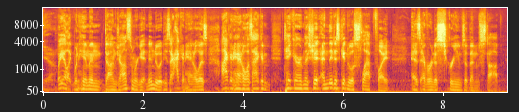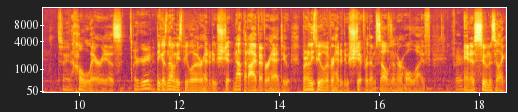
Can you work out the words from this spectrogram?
Yeah. But yeah, like when him and Don Johnson were getting into it, he's like, I can handle this. I can handle this. I can take care of this shit. And they just get into a slap fight as everyone just screams at them to stop. Same. hilarious Agreed. because none of these people have ever had to do shit. Not that I've ever had to, but none of these people have ever had to do shit for themselves in their whole life. Fair. And as soon as they're like,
